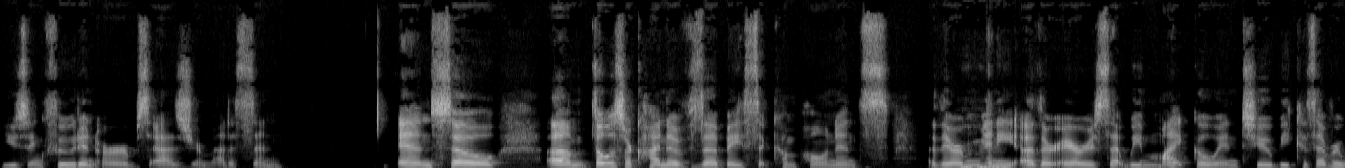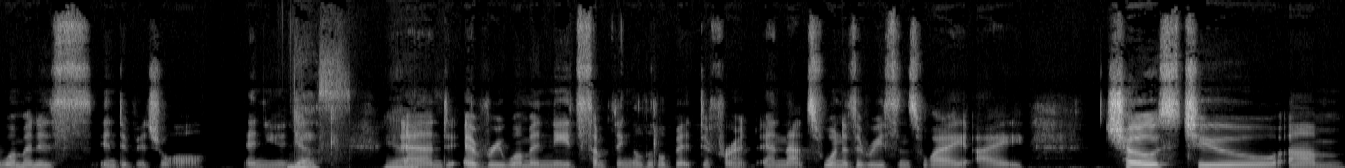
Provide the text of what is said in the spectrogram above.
using food and herbs as your medicine. And so um, those are kind of the basic components. There are mm-hmm. many other areas that we might go into because every woman is individual and unique. Yes. Yeah. And every woman needs something a little bit different. And that's one of the reasons why I chose to, um,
